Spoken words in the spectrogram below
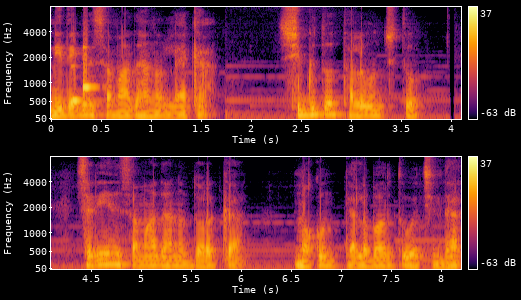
నీ దగ్గర సమాధానం లేక సిగ్గుతో తల ఉంచుతూ సరైన సమాధానం దొరక్క ముఖం తెల్లబారుతూ వచ్చిందా?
